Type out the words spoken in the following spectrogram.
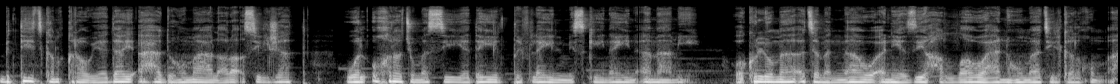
بديت كنقرا ويداي أحدهما على رأس الجد والأخرى تمسي يدي الطفلين المسكينين أمامي. وكل ما أتمناه أن يزيح الله عنهما تلك الغمة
